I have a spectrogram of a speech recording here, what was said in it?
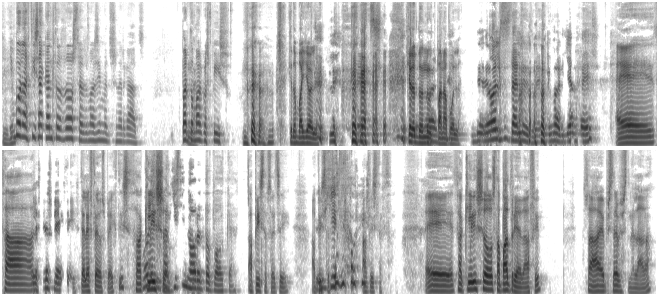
Mm-hmm. ή μπορεί να χτίσει ένα καλύτερο ρόστερ μαζί με τους συνεργάτες. Πάρει ναι. τον Μάρκος πίσω. και τον Παγιόλη. και τον Τονούτ λοιπόν, πάνω απ' όλα. Ναι, Όλε τι ταλού. Λοιπόν, για πες. Ε, θα... Τελευταίος παίκτης. Τελευταίος παίκτης. Θα Μόλις κλείσω. Θα βγεις στην ώρα το podcast. Απίστευτο, έτσι. Απίστευτο. Απίστευτο. Ε, θα κλείσω στα πάτρια εδάφη. Θα επιστρέψω στην Ελλάδα.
